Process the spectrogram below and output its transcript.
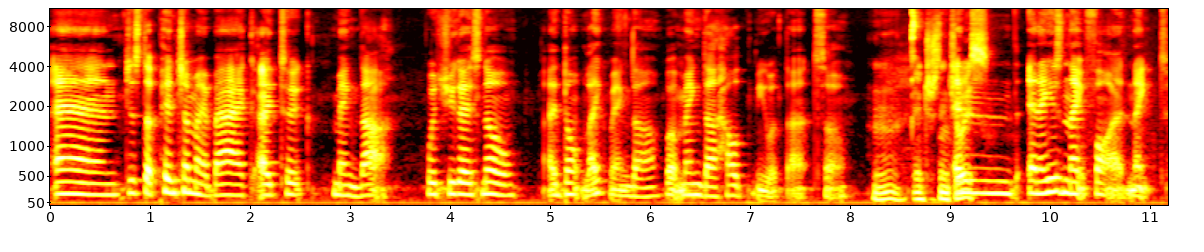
And just a pinch on my back, I took Maeng Da, which you guys know I don't like Maeng Da, but Maeng Da helped me with that. So Hmm, interesting choice. and and I use Nightfall at night.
